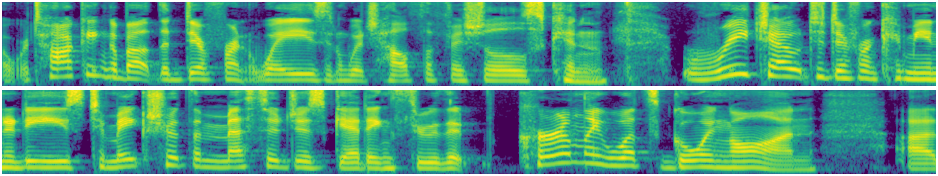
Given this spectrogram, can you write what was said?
Uh, we're talking about the different ways in which health officials can reach out to different communities to make sure the message is getting through that currently what's going on uh,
